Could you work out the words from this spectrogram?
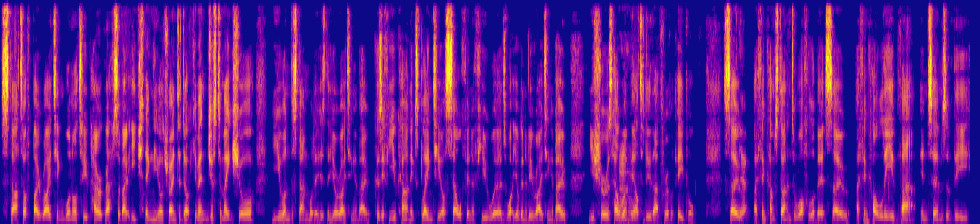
start off by writing one or two paragraphs about each thing that you're trying to document just to make sure you understand what it is that you're writing about. Because if you can't explain to yourself in a few words what you're going to be writing about, you sure as hell mm-hmm. won't be mm-hmm. able to do that for other people. So yeah. I think I'm starting to waffle a bit. So I think I'll leave that in terms of the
